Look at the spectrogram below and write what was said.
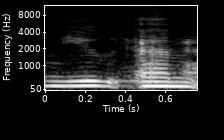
Can you, um,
